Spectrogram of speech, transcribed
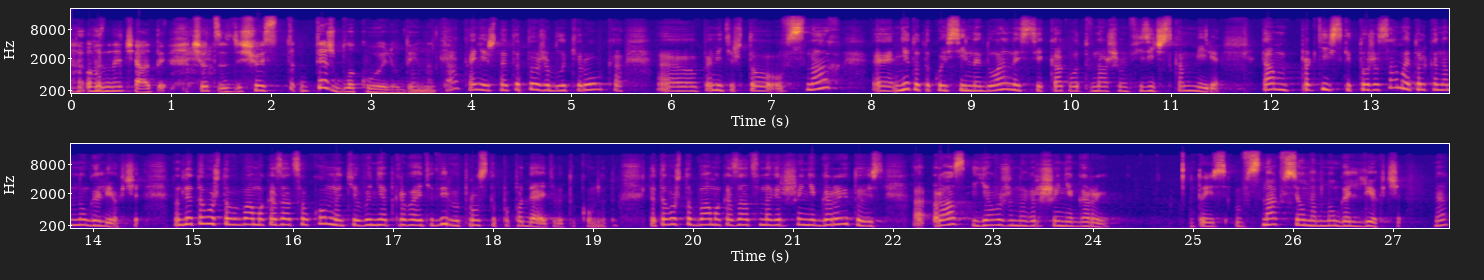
означати? Що це щось т- теж блокує людину, так? Конечно, это тоже блокировка. Э, Поймите, что в снах э, нету такой сильной дуальности, как вот в нашем физическом мире. Там практически то же самое, только намного легче. Но для того, чтобы вам оказаться в комнате, вы не открываете дверь, вы просто попадаете в эту комнату. Для того, чтобы вам оказаться на вершине горы, то есть э, раз, и я уже на вершине горы. То есть в снах все намного легче. да.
